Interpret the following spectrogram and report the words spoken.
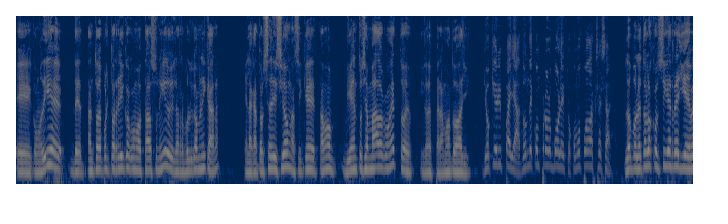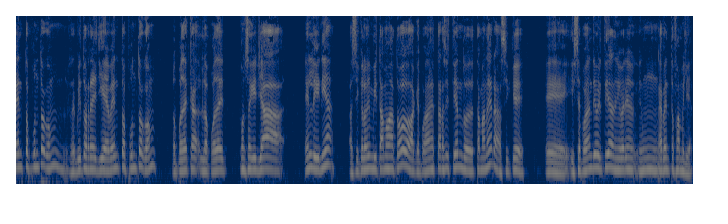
eh, como dije, de, tanto de Puerto Rico como de Estados Unidos y la República Dominicana, en la 14 edición, así que estamos bien entusiasmados con esto eh, y los esperamos a todos allí. Yo quiero ir para allá. ¿Dónde compro los boletos? ¿Cómo puedo accesar? Los boletos los consigue en regieventos.com, repito, regieventos.com, lo puedes, lo puedes conseguir ya en línea, así que los invitamos a todos a que puedan estar asistiendo de esta manera, así que eh, y se puedan divertir a nivel en, un evento familiar.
